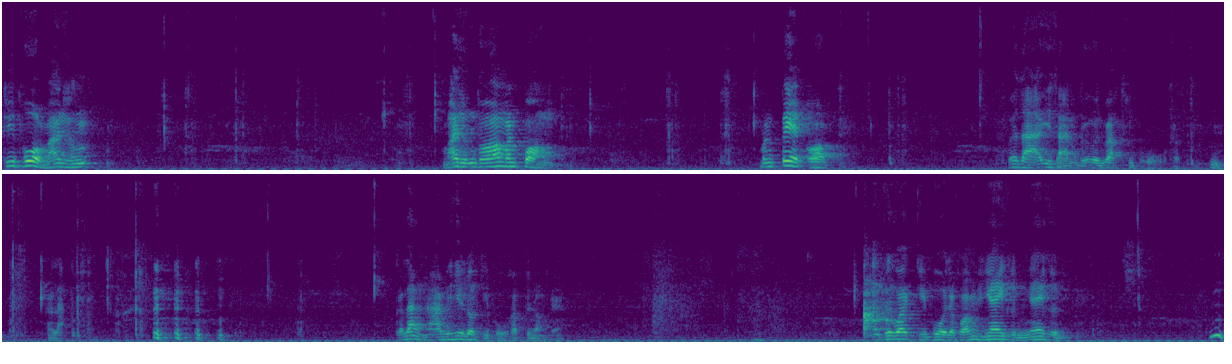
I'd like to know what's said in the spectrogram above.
ที่โพหมายถึง หมายถึงท้องมันป่อง มันเปดออกภาษาอีสานก็เอิ้นว่าขี้โพครับอืมนั่นแหละกำลังหาวิธีลดกี่โพครับพี่น้องเนี่ คือว่ากีโพจะฟ้องง่ายขึ้นง่ายขึ้นอืม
